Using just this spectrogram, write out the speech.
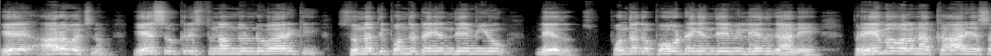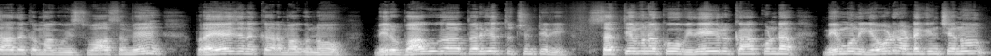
ఏ ఆరవచనం ఏసుక్రీస్తు నందుండు వారికి సున్నతి పొందుట ఎందేమియు? లేదు. పొందకపోవుట ఎందేమీ లేదు కానీ ప్రేమ వలన కార్య సాధకమగు విశ్వాసమే ప్రయోజనకరమగును. మీరు బాగుగా పరిగెత్తుచుంటిరి. సత్యమునకు విధేయులు కాకుండా మిమ్మును ఎవడు అడ్డగించెను?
